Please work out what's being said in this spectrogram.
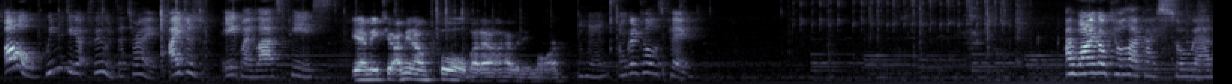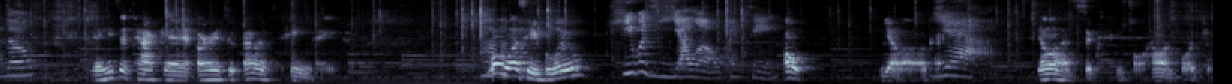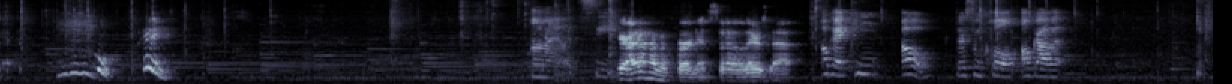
Oh, we need to get food. That's right. I just ate my last piece. Yeah, me too. I mean, I'm full, but I don't have any more. Mm hmm I'm gonna kill this pig. I want to go kill that guy so bad though. Yeah, he's attacking, or he's oh, his teammate. What was he? Blue? He was yellow, I think. Oh, yellow. Okay. Yeah. Yellow has six people. How unfortunate. All Oh, hey. right. Let's see. Here, I don't have a furnace, so there's that. Okay. Can oh, there's some coal. I'll grab it.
